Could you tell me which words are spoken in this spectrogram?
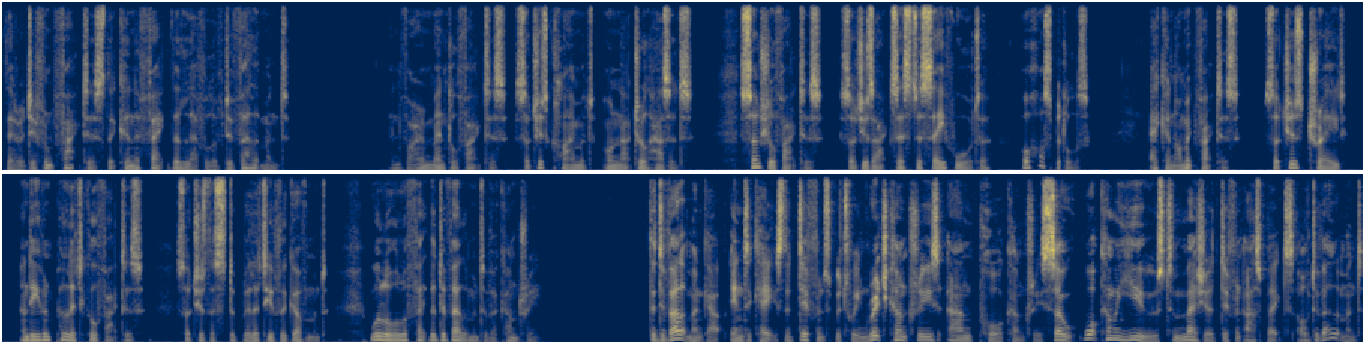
There are different factors that can affect the level of development environmental factors such as climate or natural hazards, social factors such as access to safe water or hospitals, economic factors such as trade, and even political factors such as the stability of the government will all affect the development of a country. The development gap indicates the difference between rich countries and poor countries. So, what can we use to measure different aspects of development?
